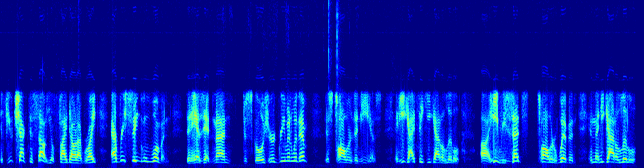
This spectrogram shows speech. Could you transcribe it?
if you check this out, you'll find out I'm right. Every single woman that has that non-disclosure agreement with him is taller than he is, and he, I think he got a little. Uh, he resents taller women, and then he got a little.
